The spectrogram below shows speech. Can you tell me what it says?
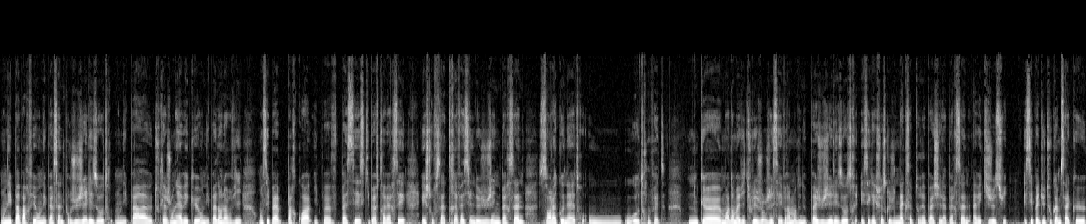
on n'est pas parfait, on n'est personne pour juger les autres, on n'est pas euh, toute la journée avec eux, on n'est pas dans leur vie, on sait pas par quoi ils peuvent passer, ce qu'ils peuvent traverser et je trouve ça très facile de juger une personne sans la connaître ou, ou autre en fait. Donc moi dans ma vie tous les jours j'essaie vraiment de ne pas juger les autres et c'est quelque chose que je n'accepterai pas chez la personne avec qui je suis. Et c'est pas du tout comme ça que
